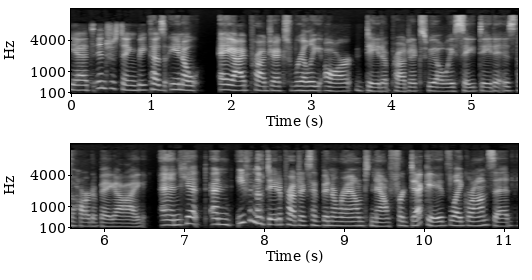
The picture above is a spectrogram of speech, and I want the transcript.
Yeah, it's interesting because you know AI projects really are data projects. We always say data is the heart of AI, and yet, and even though data projects have been around now for decades, like Ron said,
